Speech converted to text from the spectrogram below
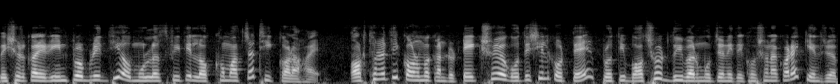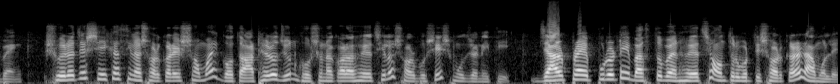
বেসরকারি ঋণ প্রবৃদ্ধি ও মূল্যস্ফীতির লক্ষ্যমাত্রা ঠিক করা হয়। অর্থনৈতিক কর্মকাণ্ড টেকসই ও গতিশীল করতে প্রতি বছর দুইবার মুদ্রানীতি ঘোষণা করে কেন্দ্রীয় ব্যাংক। স্বৈরাজের শেখ হাসিনা সরকারের সময় গত আঠেরো জুন ঘোষণা করা হয়েছিল সর্বশেষ মুদ্রানীতি, যার প্রায় পুরোটাই বাস্তবায়ন হয়েছে অন্তর্বর্তী সরকারের আমলে।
